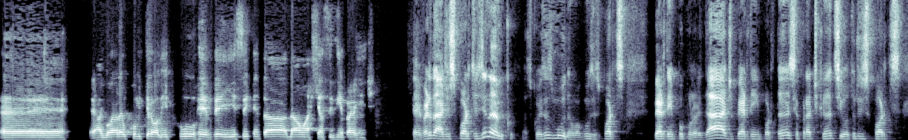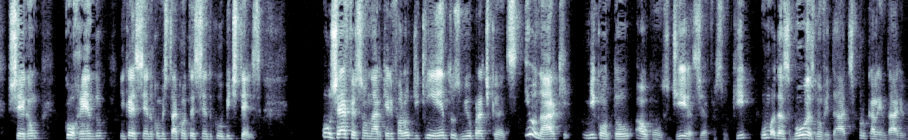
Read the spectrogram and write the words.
é, é, agora o Comitê Olímpico rever isso e tentar dar uma chancezinha para a gente. É verdade, o esporte é dinâmico, as coisas mudam. Alguns esportes perdem popularidade, perdem importância, praticantes, e outros esportes chegam correndo e crescendo, como está acontecendo com o beach tênis. O Jefferson Narc, ele falou de 500 mil praticantes. E o Narc me contou há alguns dias, Jefferson, que uma das boas novidades para o calendário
